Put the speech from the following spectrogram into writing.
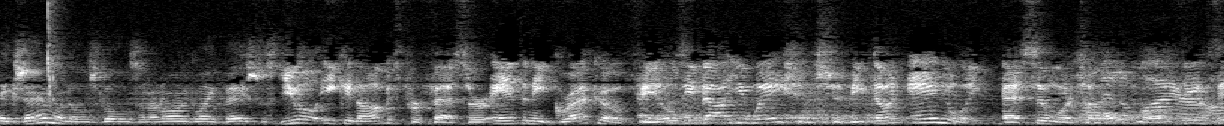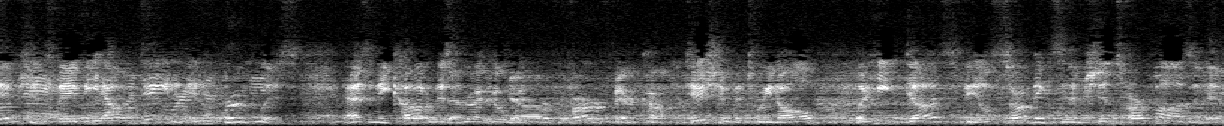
examine those goals on an ongoing basis. UL economics professor Anthony Greco feels evaluations should be done annually. As similar to old law, the exemptions may be outdated and fruitless. As an economist, Greco would prefer fair competition between all, but he does feel some exemptions are positive.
